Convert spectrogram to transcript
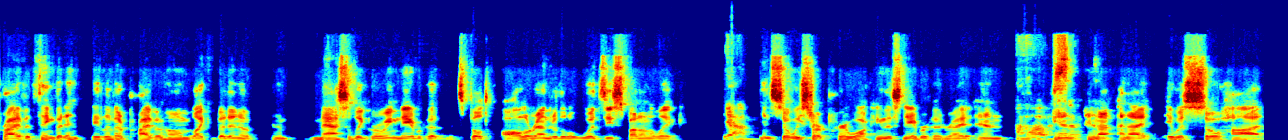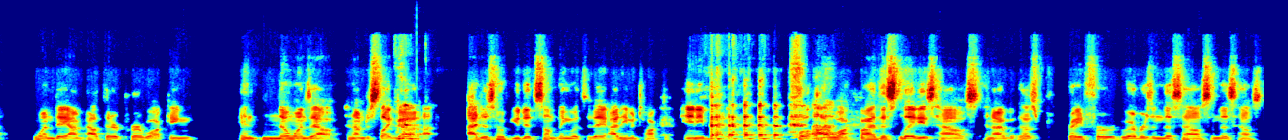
private thing, but in, they live in a private home, like, but in a, in a massively growing neighborhood that's built all around their little woodsy spot on a lake. Yeah. And so we start prayer walking this neighborhood, right? And oh, and so and I and I it was so hot one day. I'm out there prayer walking, and no one's out, and I'm just like, God, I, I, just hope you did something with today. I didn't even talk to anybody. well, I uh-huh. walked by this lady's house, and I, I was prayed for whoever's in this house and this house.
